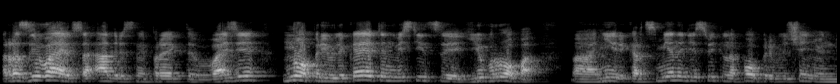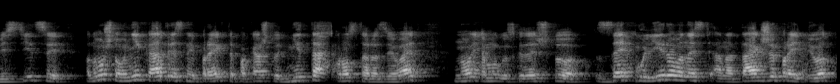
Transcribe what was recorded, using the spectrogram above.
развиваются адресные проекты в Азии, но привлекает инвестиции Европа. Они рекордсмены действительно по привлечению инвестиций, потому что у них адресные проекты пока что не так просто развивать, но я могу сказать, что зарегулированность, она также пройдет,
